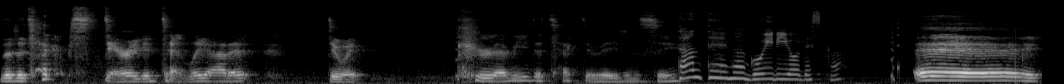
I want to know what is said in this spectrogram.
the detective staring intently at it. Do it. Kuremi Detective Agency. 探偵がご入り用ですか Hey!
